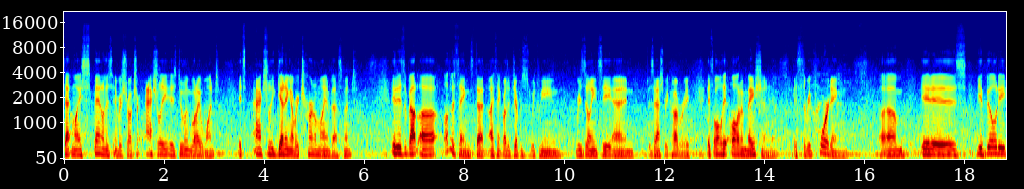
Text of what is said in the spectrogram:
that my spend on this infrastructure actually is doing what I want, it's actually getting a return on my investment. It is about uh, other things that I think are the differences between resiliency and disaster recovery. It's all the automation, it's the reporting, um, it is the ability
